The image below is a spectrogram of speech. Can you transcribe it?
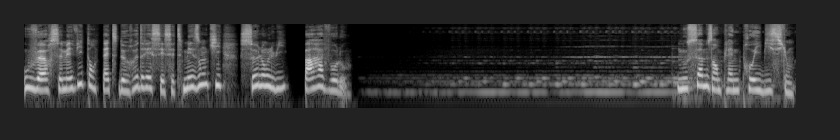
Hoover se met vite en tête de redresser cette maison qui, selon lui, part à volo. Nous sommes en pleine prohibition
